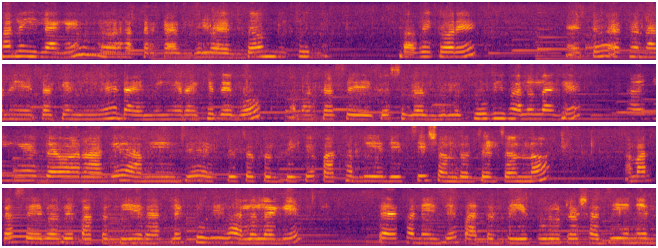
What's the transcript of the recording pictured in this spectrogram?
ভালোই লাগে ওর হাতের কাজগুলো একদম নিখুঁত ভাবে করে। এই তো, এখন আমি এটাকে নিয়ে ডাইনিংয়ে রেখে দেব। আমার কাছে এই কচু গাছগুলো খুবই ভালো লাগে। দেওয়ার আগে আমি যে একটু চতুর্দিকে পাথর দিয়ে দিচ্ছি সৌন্দর্যের জন্য। আমার কাছে এভাবে পাথর দিয়ে রাখলে খুবই ভালো লাগে। তো এখন এই যে পাথর দিয়ে পুরোটা সাজিয়ে নেব।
